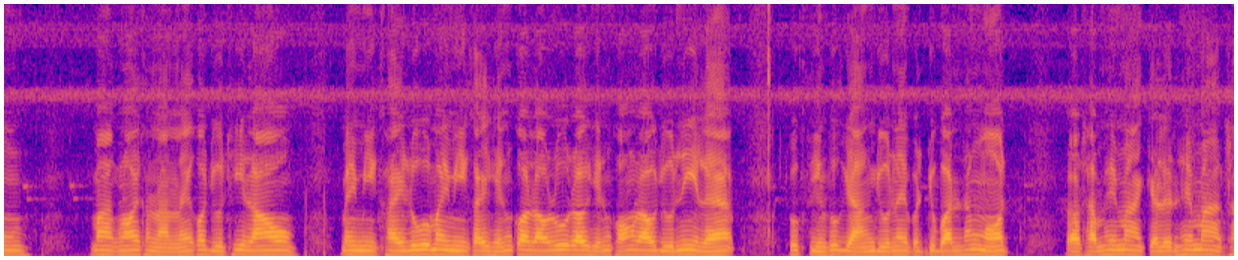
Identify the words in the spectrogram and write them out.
งมากน้อยขนาดไหนก็อยู่ที่เรา ไม่มีใครรู้ไม่มีใครเห็นก็เรารู้เราเห็นของเราอยู่นี่แหละ ทุกสิ่งทุกอย่างอยู่ในปัจจุบันทั้งหมด เราทำให้มากเจริญให้มากท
